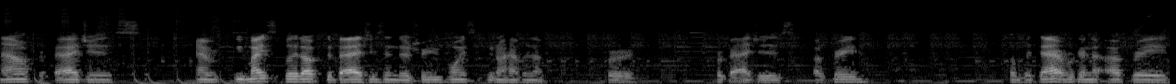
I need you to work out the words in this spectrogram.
Now for badges. And we might split up the badges and the tree points if we don't have enough for for badges upgrade. So with that, we're gonna upgrade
